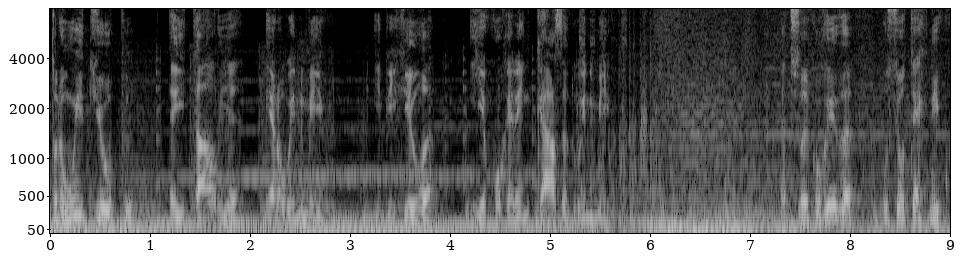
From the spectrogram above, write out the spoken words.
para um etíope, a Itália era o inimigo e Bikila ia correr em casa do inimigo. Antes da corrida, o seu técnico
